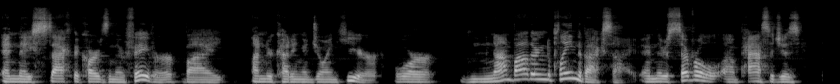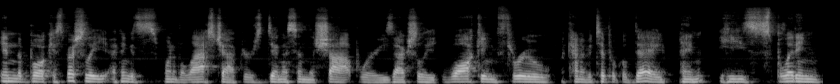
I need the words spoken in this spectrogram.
and they stacked the cards in their favor by undercutting a joint here or not bothering to plane the backside. And there's several uh, passages in the book, especially I think it's one of the last chapters, Dennis in the shop, where he's actually walking through a kind of a typical day and he's splitting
